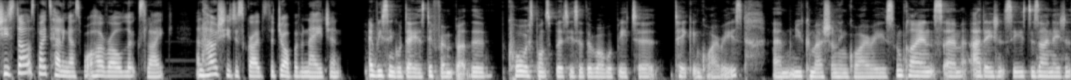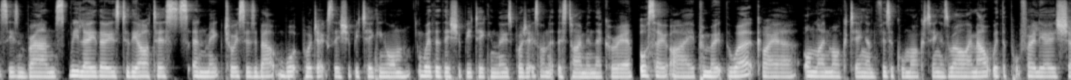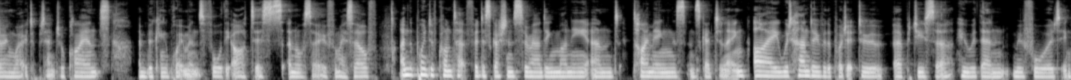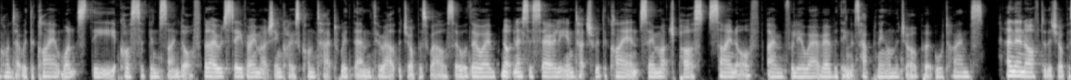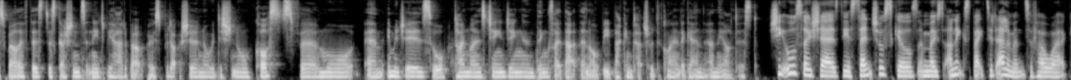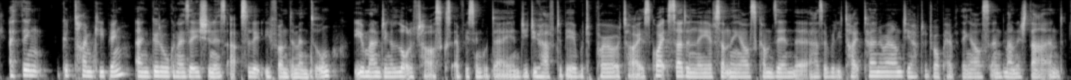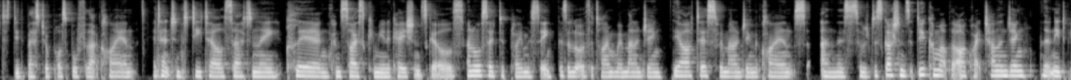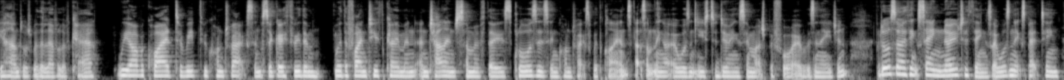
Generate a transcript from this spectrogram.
She starts by telling us what her role looks like and how she describes the job of an agent. Every single day is different, but the core responsibilities of the role would be to take inquiries, um, new commercial inquiries from clients, um, ad agencies, design agencies, and brands, relay those to the artists and make choices about what projects they should be taking on, whether they should be taking those projects on at this time in their career. Also, I promote the work via online marketing and physical marketing as well. I'm out with the portfolios, showing work to potential clients. I'm booking appointments for the artists and also for myself. I'm the point of contact for discussions surrounding money and timings and scheduling. I would hand over the project to a producer who would then move forward in contact with the client once the costs have been signed off. But I would stay very much in close contact with them throughout the job as well. So although I'm not necessarily in touch with the client so much past sign off, I'm fully aware of everything that's happening on the job at all times. And then after the job as well, if there's discussions that need to be had about post production or additional costs for more um, images or timelines changing and things like that, then I'll be back in touch with the client again and the artist. She also shares the essential skills and most unexpected elements of her work. I think good timekeeping and good organization is absolutely fundamental. You're managing a lot of tasks every single day, and you do have to be able to prioritize quite suddenly. If something else comes in that has a really tight turnaround, you have to drop everything else and manage that and just do the best job possible for that client. Attention to detail, certainly, clear and concise communication skills, and also diplomacy, because a lot of the time we're managing the artists, we're managing the clients, and there's sort of discussions that do come up that are quite challenging that need to be handled with a level of care. We are required to read through contracts and so go through them with a fine tooth comb and, and challenge some of those clauses in contracts with clients. That's something I wasn't used to doing so much before I was an agent. But also, I think saying no to things. I wasn't expecting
